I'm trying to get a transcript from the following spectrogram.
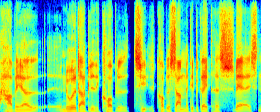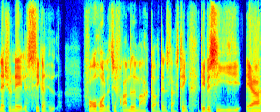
har været øh, noget, der er blevet koblet, ti, koblet sammen med det begreb, der hedder Sveriges nationale sikkerhed, forholdet til fremmede magter og den slags ting. Det vil sige, er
